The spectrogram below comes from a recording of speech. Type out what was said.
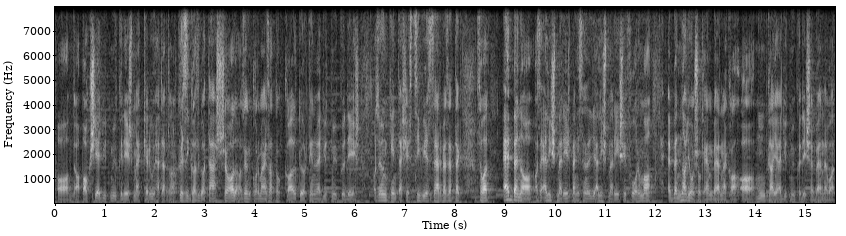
a, a paksi együttműködés, megkerülhetetlen a közigazgatással, az önkormányzatokkal történő együttműködés, az önkéntes és civil szervezetek. Szóval ebben a, az elismerésben, hiszen egy elismerési forma, ebben nagyon sok embernek a, a munkája, együttműködése benne van.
